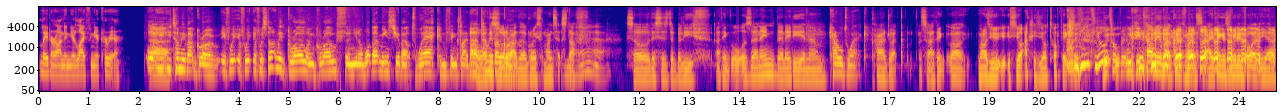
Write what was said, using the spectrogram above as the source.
later on in your life and your career. Well, Uh, you, you tell me about grow. If we if we if we're starting with grow and growth and you know what that means to you about work and things like that. Oh, tell well, me this is about all grow. about the growth mindset stuff. Yeah. So this is the belief. I think what was their name? The lady in um Carol Dweck. Cardwack. So I think well, Miles, you it's your actually it's your topic. So It's your would, topic. Would you tell me about growth mindset? I think it's really important. Yeah,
